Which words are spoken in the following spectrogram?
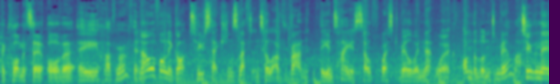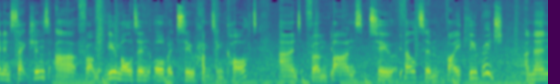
a kilometre over a half marathon. Now I've only got two sections left until I've ran the entire South West Railway network on the London Rail map. Two remaining sections are from New Malden over to Hampton Court and from Barnes to Feltham via Kew Bridge. And then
